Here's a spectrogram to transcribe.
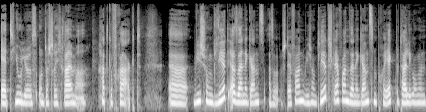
Ed Julius unterstrich Reimer hat gefragt, äh, wie jongliert er seine ganz, also Stefan, wie jongliert Stefan seine ganzen Projektbeteiligungen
